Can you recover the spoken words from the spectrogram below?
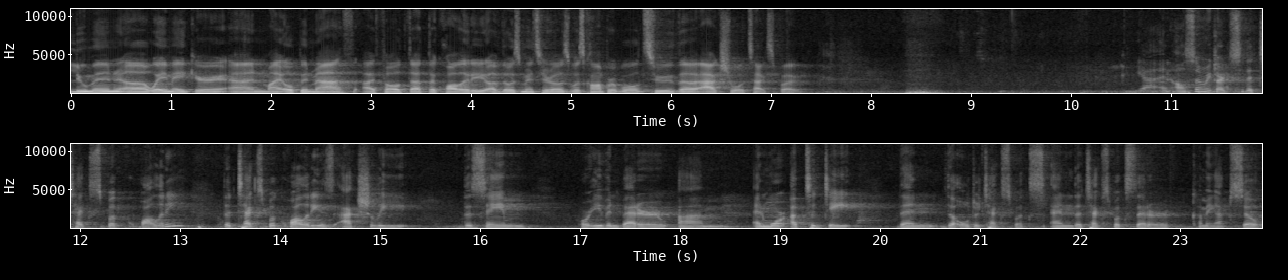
Lumen, uh, Waymaker, and My Open Math, I felt that the quality of those materials was comparable to the actual textbook. Yeah, and also in regards to the textbook quality, the textbook quality is actually the same or even better um, and more up to date than the older textbooks and the textbooks that are coming up. So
